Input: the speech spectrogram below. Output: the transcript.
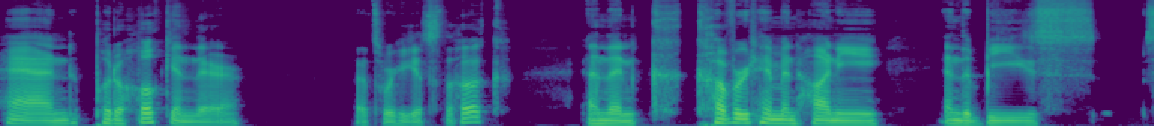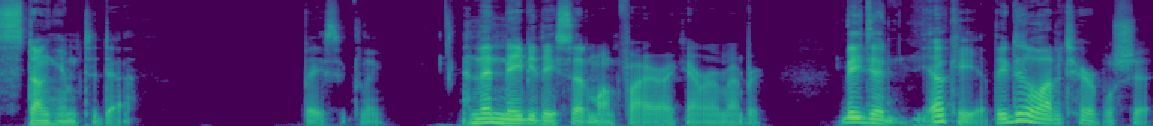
hand, put a hook in there. That's where he gets the hook, and then c- covered him in honey, and the bees stung him to death, basically. And then maybe they set him on fire. I can't remember. They did. Okay, yeah, they did a lot of terrible shit.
